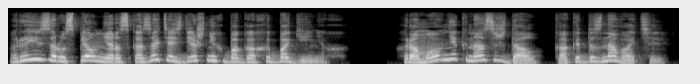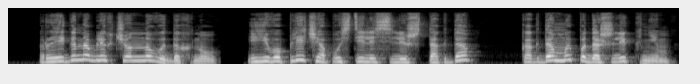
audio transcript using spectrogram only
Рейзер успел мне рассказать о здешних богах и богинях. Храмовник нас ждал, как и дознаватель. Рейган облегченно выдохнул, и его плечи опустились лишь тогда, когда мы подошли к ним,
